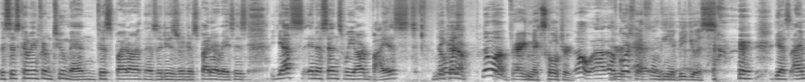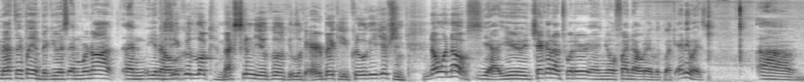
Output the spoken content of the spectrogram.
This is coming from two men, despite our ethnicities or despite our races. Yes, in a sense, we are biased No, because we're no, We're uh, very mixed culture. oh, uh, of You're course, ethnically ambiguous. yes, I'm ethnically ambiguous, and we're not, and you know, you could look Mexican, you could look Arabic, you could look Egyptian. No one knows. Yeah, you check out our Twitter and you'll find out what I look like. Anyways, um,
